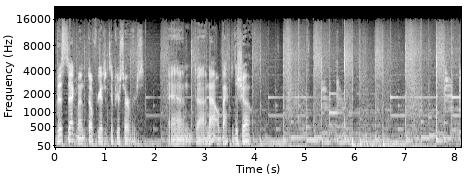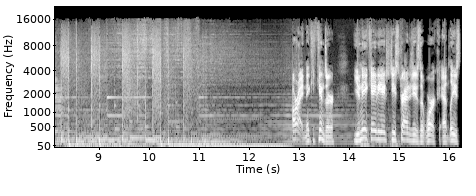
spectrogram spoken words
this segment. Don't forget to tip your servers. And uh, now back to the show. All right, Nikki Kinzer, unique ADHD strategies that work at least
